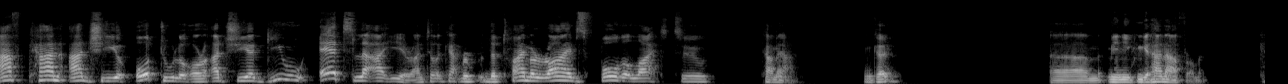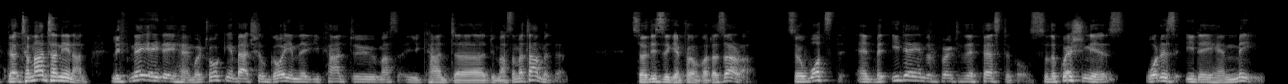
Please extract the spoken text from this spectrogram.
Afkan ad otula or giu et la'ir until the time arrives for the light to come out. Okay, um, meaning you can get hana from it. The taman taninan lifnei edehem. We're talking about shilgoyim that you can't do you can't uh, do masamatam with them. So this is again from Avodah Zarah. So what's the, and but Idehem is referring to their festivals. So the question is, what does Idehem mean?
